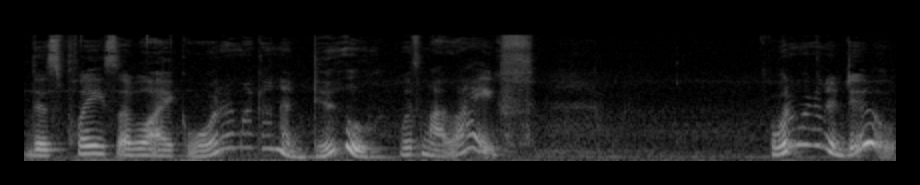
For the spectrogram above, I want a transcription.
this place of like, what am I to do with my life? What am I to do?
